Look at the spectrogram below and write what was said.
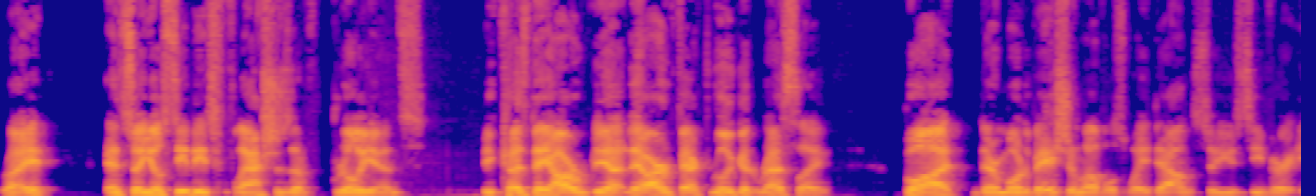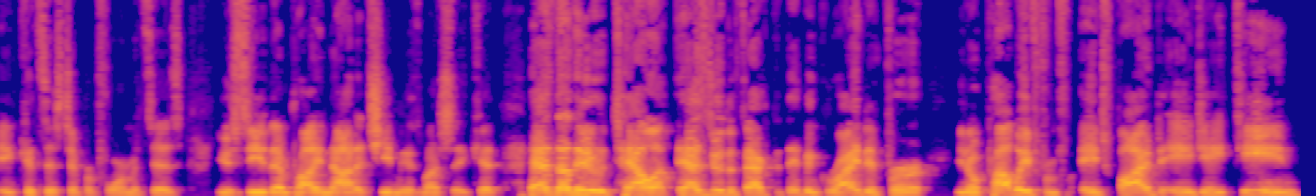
right? And so you'll see these flashes of brilliance because they are, yeah, they are in fact really good at wrestling but their motivation level is way down. So you see very inconsistent performances. You see them probably not achieving as much as they could. It has nothing to do with talent. It has to do with the fact that they've been grinded for, you know, probably from age five to age 18.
